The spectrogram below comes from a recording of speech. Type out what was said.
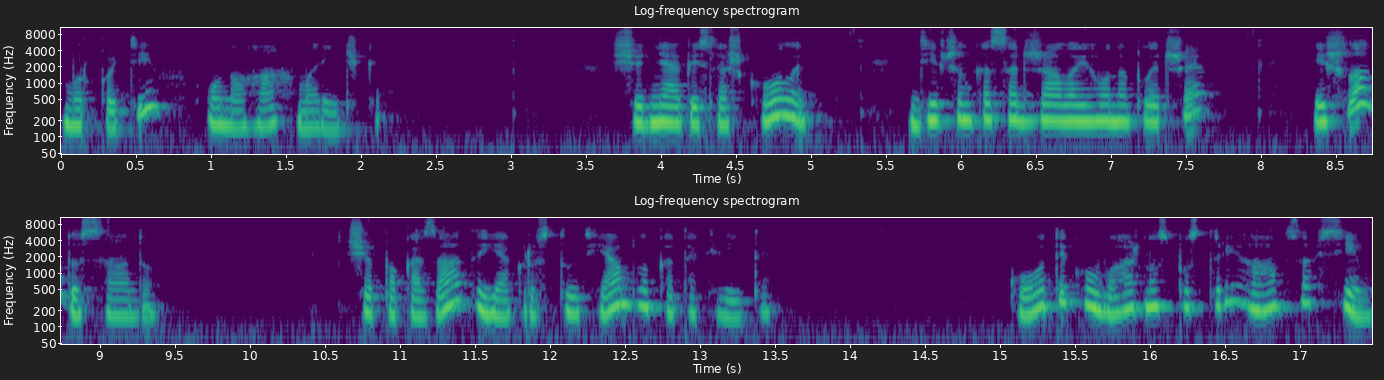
муркотів у ногах Марічки. Щодня після школи дівчинка саджала його на плече і йшла до саду, щоб показати, як ростуть яблука та квіти. Котик уважно спостерігав за всім,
